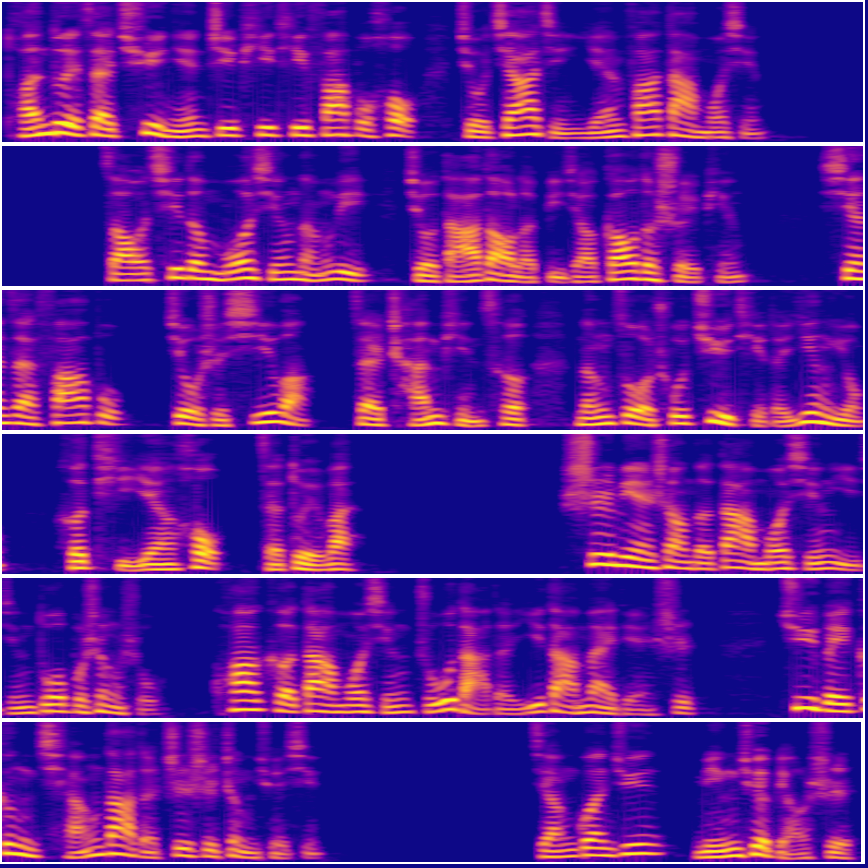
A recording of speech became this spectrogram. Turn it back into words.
团队在去年 GPT 发布后就加紧研发大模型。早期的模型能力就达到了比较高的水平，现在发布就是希望在产品侧能做出具体的应用和体验后再对外。市面上的大模型已经多不胜数，夸克大模型主打的一大卖点是具备更强大的知识正确性。蒋冠军明确表示，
